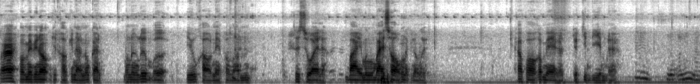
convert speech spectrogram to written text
มาพ่อแม่พี่น้องกินข้าวกินน้ำน้ำกันบางเรื่องลืมเออหิวข้าวเนี่ยเพราะว่ามันสวยๆแหละบ่ายมึงบ่ายสองเลยพี่น้องเลยข้าพอกับแม่ก็จุดกินดีมเลยอืมลูกอันนี้มัน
